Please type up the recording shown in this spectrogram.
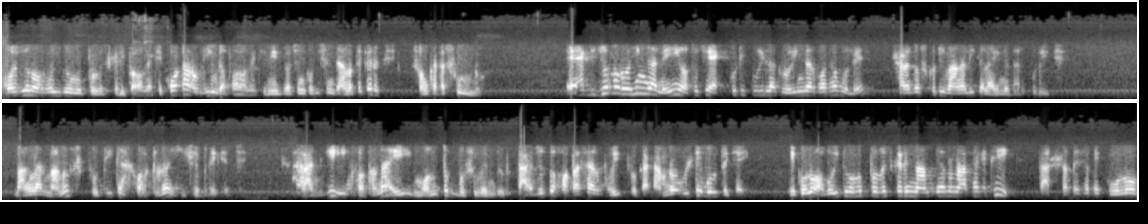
কয়জন অবৈধ অনুপ্রবেশকারী পাওয়া গেছে? কটা রোহিঙ্গা পাওয়া গেছে? নির্বাচন কমিশন জানাতে পেরেছে? সংখ্যাটা শূন্য। একজন রোহিঙ্গা নেই, অথচ এক কোটি কুড়ি লাখ রোহিঙ্গার কথা বলে সাড়ে দশ কোটি বাঙালিকে লাইনে দাঁড় করিয়েছে। বাংলার মানুষ প্রতিটা ঘটনার হিসেব রেখেছে। আজকে এই ঘটনা, এই মন্তব্য শুভেন্দুর কার্যত হতাশার বই প্রকাশ আমরা উল্টে বলতে চাই যে কোনো অবৈধ অনুপ্রবেশকারীর নাম যেন না থাকে, ঠিক? তার সাথে সাথে কোনো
